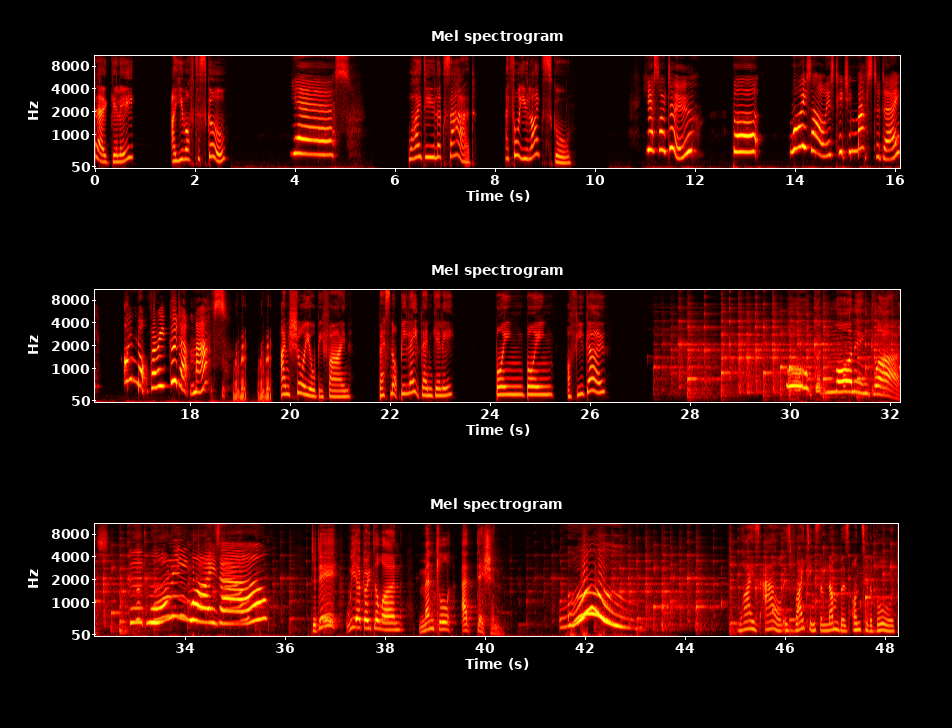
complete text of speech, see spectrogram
Hello, Gilly. Are you off to school? Yes. Why do you look sad? I thought you liked school. Yes, I do. But Wise Owl is teaching maths today. I'm not very good at maths. I'm sure you'll be fine. Best not be late then, Gilly. Boing, boing, off you go. Oh, good morning, class. Good morning, Wise Owl. Today we are going to learn mental addition. Ooh. Wise Owl is writing some numbers onto the board.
